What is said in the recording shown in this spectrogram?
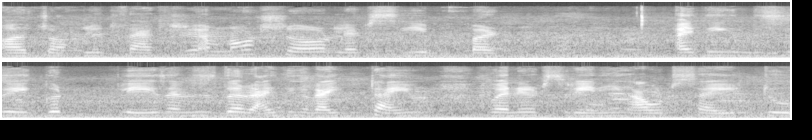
uh, chocolate factory. I'm not sure. Let's see. But i think this is a good place and this is the i think right time when it's raining outside to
